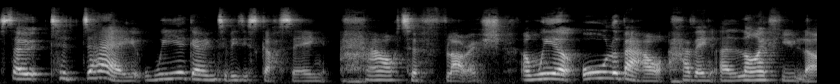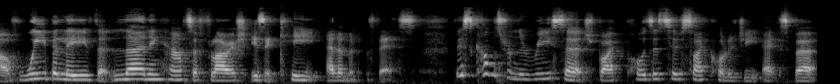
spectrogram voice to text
So, today we are going to be discussing how to flourish, and we are all about having a life you love. We believe that learning how to flourish is a key element of this. This comes from the research by positive psychology expert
